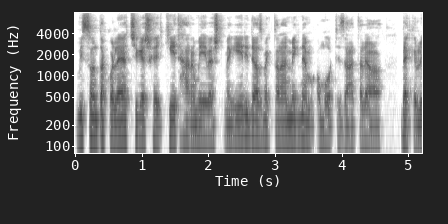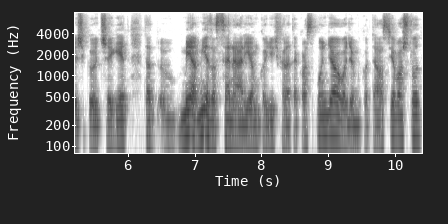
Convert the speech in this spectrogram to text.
viszont akkor lehetséges, hogy egy két-három évest megéri, de az meg talán még nem amortizálta le a bekerülési költségét. Tehát mi, a, mi ez a szenárium, amikor egy ügyfeletek azt mondja, vagy amikor te azt javaslod,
